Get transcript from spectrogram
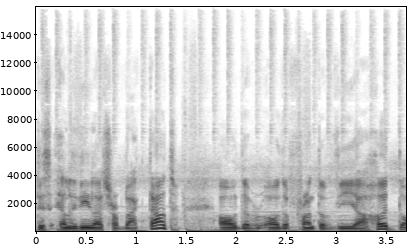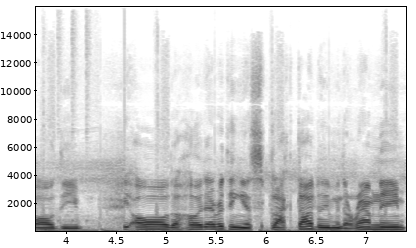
These LED lights are blacked out. All the all the front of the uh, hood, all the all the hood everything is blacked out even the ram name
